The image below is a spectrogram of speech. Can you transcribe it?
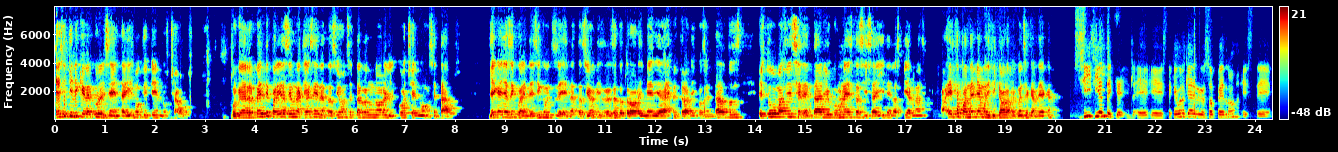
Esto tiene que ver con el sedentarismo que tienen los chavos, porque de repente para ir a hacer una clase de natación se tardan una hora en el coche, ¿no? Sentados Llegan ya hacen 45 minutos de natación y regresan otra hora y media de tráfico sentado. Entonces, estuvo más bien sedentario con una éstasis ahí de las piernas. ¿Esta pandemia ha modificado la frecuencia cardíaca? Sí, fíjate que, eh, este, qué bueno que ya regresó Pedro. Este,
